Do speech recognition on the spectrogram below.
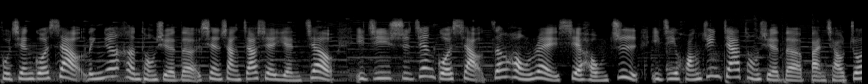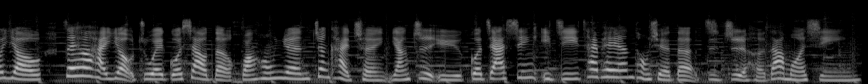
埔前国小林渊恒同学的线上教学研究，以及实践国小曾宏瑞、谢宏志以及黄俊佳同学的板桥桌游。最后还有竹围国小的黄宏源、郑凯成、杨。至于郭嘉欣以及蔡佩恩同学的自制河道模型，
